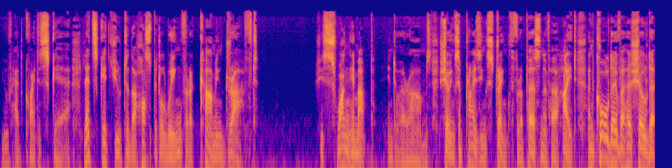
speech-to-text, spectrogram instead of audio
you've had quite a scare. Let's get you to the hospital wing for a calming draught. She swung him up into her arms, showing surprising strength for a person of her height, and called over her shoulder,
